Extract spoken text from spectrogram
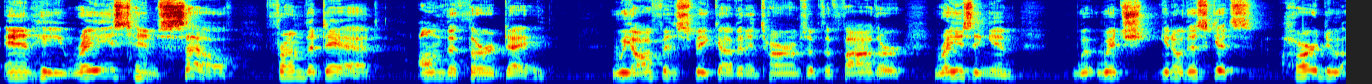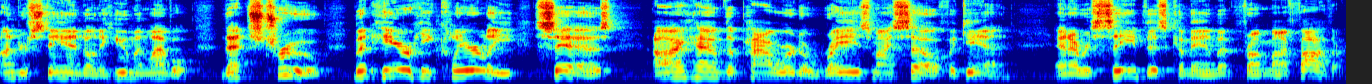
And he raised himself from the dead on the third day. We often speak of it in terms of the Father raising him, which, you know, this gets hard to understand on a human level. That's true, but here he clearly says, I have the power to raise myself again, and I received this commandment from my Father.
